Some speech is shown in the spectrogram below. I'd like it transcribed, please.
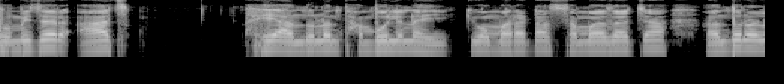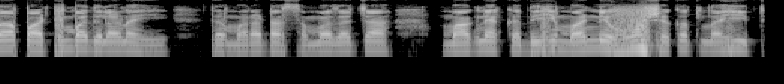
तुम्ही जर आज हे आंदोलन थांबवले नाही किंवा मराठा समाजाच्या आंदोलनाला पाठिंबा दिला नाही तर मराठा समाजाच्या मागण्या कधीही मान्य होऊ शकत नाहीत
